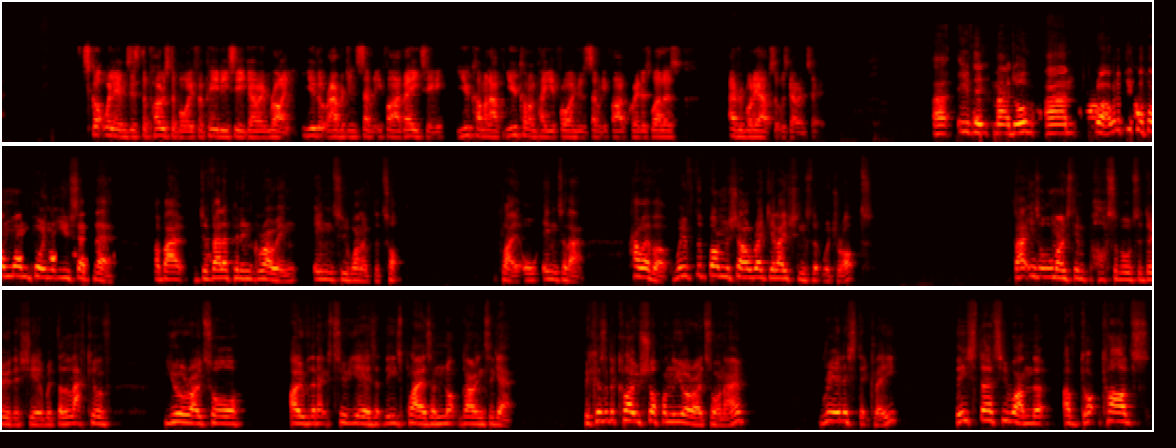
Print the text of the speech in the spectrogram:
Scott Williams is the poster boy for PDC going right. You that were averaging 75, 80, you come and have you come and pay your 475 quid as well as everybody else that was going to. Uh, evening, Matador. Um, right, I want to pick up on one point that you said there about developing and growing into one of the top play or into that. However, with the bombshell regulations that were dropped, that is almost impossible to do this year with the lack of Euro Tour over the next two years that these players are not going to get. Because of the closed shop on the Euro Tour now, realistically, these 31 that have got cards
